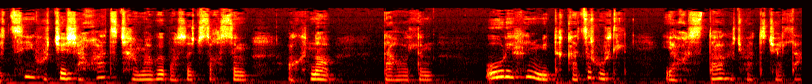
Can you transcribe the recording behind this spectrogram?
эцсийн хүчээ шавхаад ч хамаагүй босож зогсон охиноо дагуулan өөрийнх нь мэдэх газар хүртэл явах ёстой гэж бодож байлаа.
